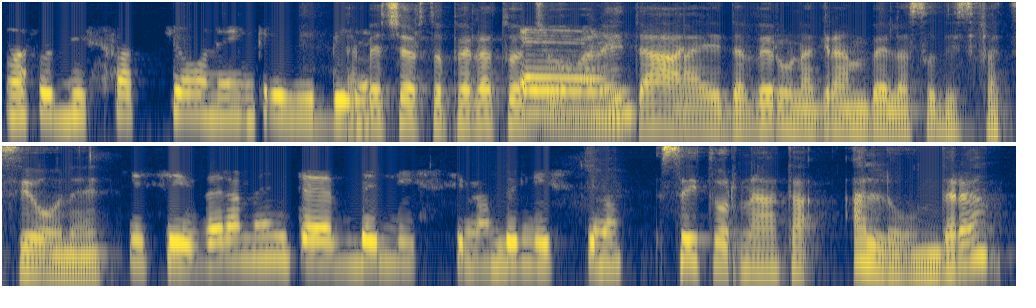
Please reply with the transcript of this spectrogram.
una soddisfazione incredibile. Eh beh certo, per la tua e... giovane età è davvero una gran bella soddisfazione. Sì, sì, veramente bellissima, bellissima. Sei tornata a Londra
